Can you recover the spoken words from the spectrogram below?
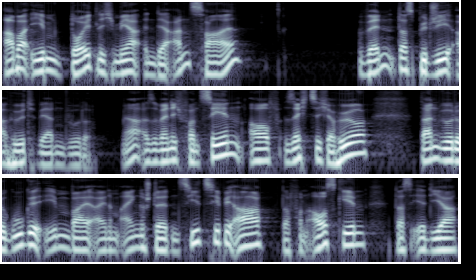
aber eben deutlich mehr in der Anzahl, wenn das Budget erhöht werden würde. Ja, also wenn ich von 10 auf 60 erhöhe, dann würde Google eben bei einem eingestellten Ziel-CPA davon ausgehen, dass er dir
